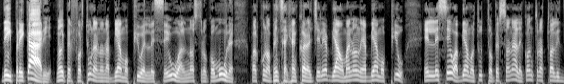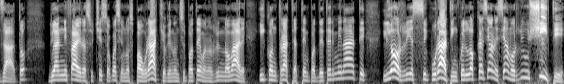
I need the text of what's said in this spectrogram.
dei precari. Noi per fortuna non abbiamo più LSU al nostro comune, qualcuno pensa che ancora ce li abbiamo, ma non ne abbiamo più. LSU abbiamo tutto personale contrattualizzato. Due anni fa era successo quasi uno spauracchio che non si potevano rinnovare i contratti a tempo determinati. Li ho riassicurati in quell'occasione, siamo riusciti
